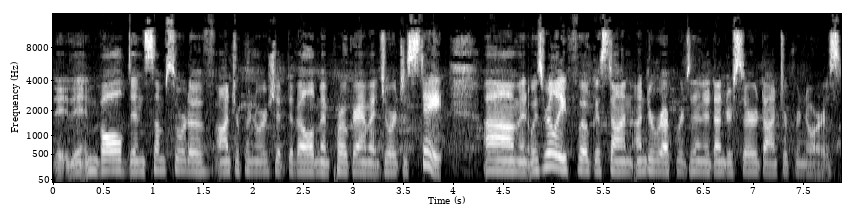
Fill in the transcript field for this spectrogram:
involved in some sort of entrepreneurship development program at Georgia State. Um, it was really focused on underrepresented, underserved entrepreneurs.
